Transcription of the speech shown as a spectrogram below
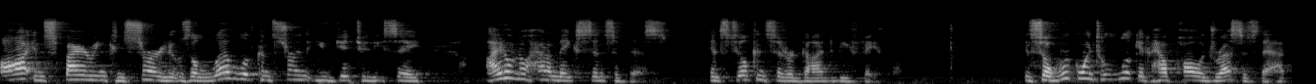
awe-inspiring concern. And it was a level of concern that you get to say, I don't know how to make sense of this and still consider God to be faithful. And so we're going to look at how Paul addresses that.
